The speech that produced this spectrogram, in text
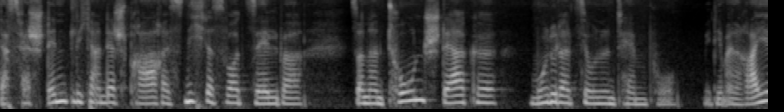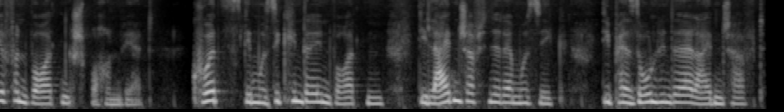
das Verständliche an der Sprache ist nicht das Wort selber, sondern Tonstärke, Modulation und Tempo, mit dem eine Reihe von Worten gesprochen wird. Kurz die Musik hinter den Worten, die Leidenschaft hinter der Musik, die Person hinter der Leidenschaft,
